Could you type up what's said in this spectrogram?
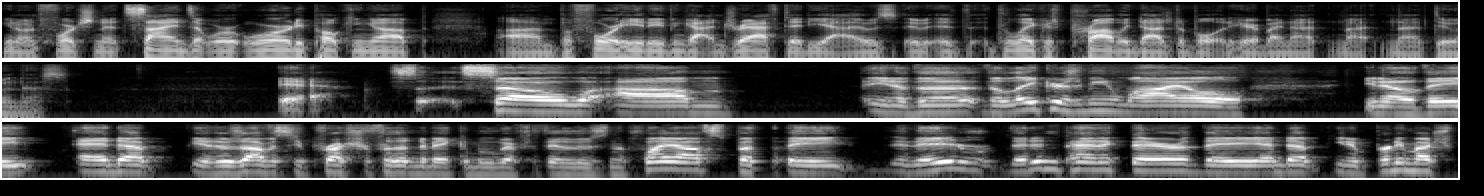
you know unfortunate signs that were, were already poking up um, before he had even gotten drafted. Yeah, it was it, it, the Lakers probably dodged a bullet here by not not not doing this. Yeah. So, so um, you know the the Lakers meanwhile you know they end up you know, there's obviously pressure for them to make a move after they lose in the playoffs but they they didn't they didn't panic there they end up you know pretty much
